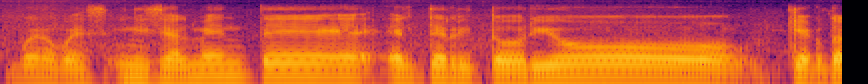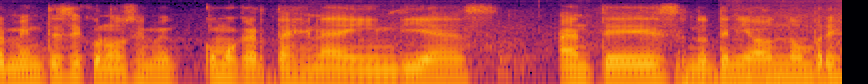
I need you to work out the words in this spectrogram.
Bueno, pues inicialmente el territorio que actualmente se conoce como Cartagena de Indias, antes no tenía un nombre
